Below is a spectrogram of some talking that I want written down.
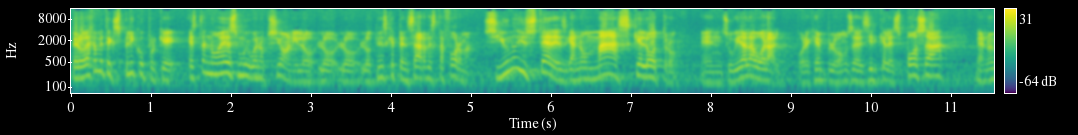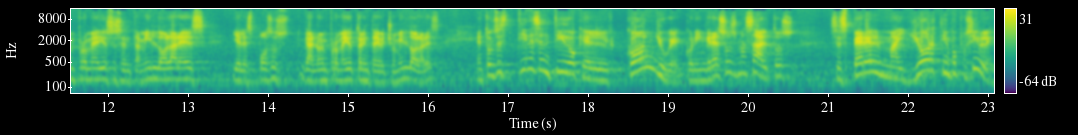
Pero déjame te explico porque esta no es muy buena opción y lo, lo, lo, tienes que pensar de esta forma. Si uno de ustedes ganó más que el otro en su vida laboral, por ejemplo, vamos a decir que la esposa ganó en promedio 60 mil dólares y el esposo ganó en promedio 38 mil dólares, entonces tiene sentido que el cónyuge con ingresos más altos se espere el mayor tiempo posible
